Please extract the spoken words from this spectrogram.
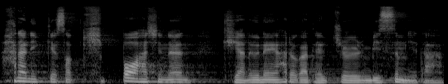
하나님께서 기뻐하시는 귀한 은혜의 하루가 될 줄 믿습니다.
